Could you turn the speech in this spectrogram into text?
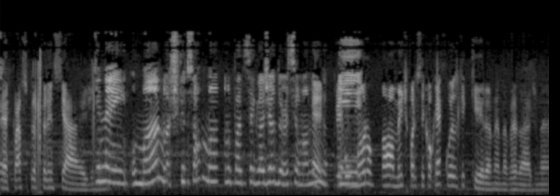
é, é, classes preferenciais. Que nem humano, acho que só humano pode ser gladiador, se eu não me É, engano. porque E- humano normalmente pode ser qualquer coisa que queira, né, na verdade, né?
